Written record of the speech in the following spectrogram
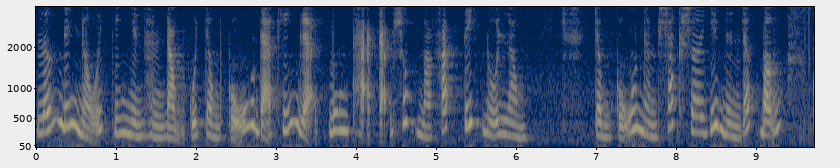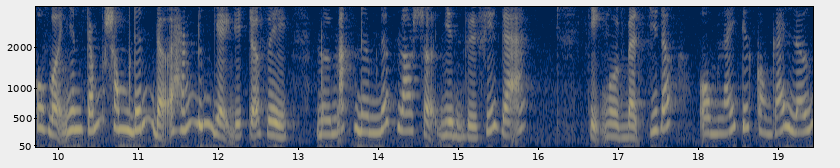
lớn đến nỗi chỉ nhìn hành động của chồng cũ đã khiến gã buông thả cảm xúc mà phát tiết nỗi lòng. Chồng cũ nằm sát sơ dưới nền đất bẩn, cô vợ nhanh chóng xông đến đỡ hắn đứng dậy để trở về, đôi mắt nơm nớp lo sợ nhìn về phía gã. Chị ngồi bệt dưới đất, ôm lấy đứa con gái lớn,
